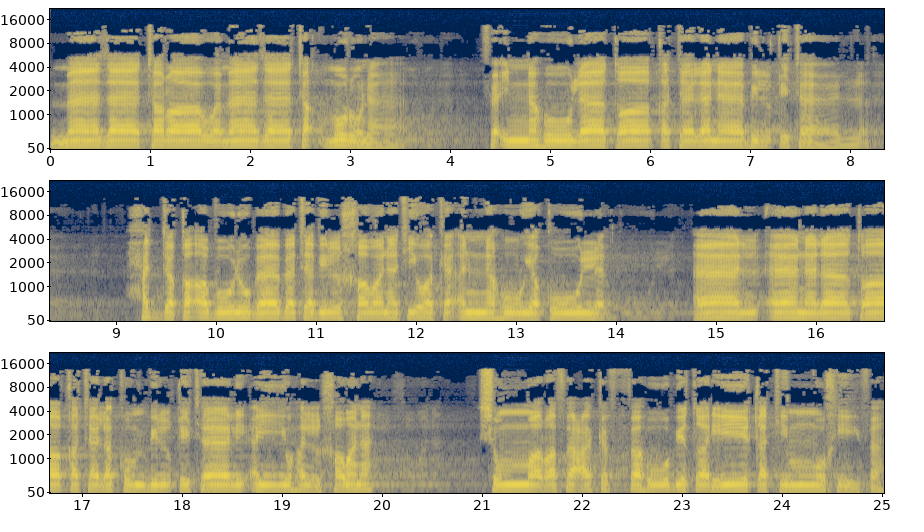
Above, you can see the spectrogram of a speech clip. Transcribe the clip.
ماذا ترى وماذا تأمرنا؟ فإنه لا طاقة لنا بالقتال. حدق أبو لبابة بالخونة وكأنه يقول الآن لا طاقة لكم بالقتال أيها الخونة. ثم رفع كفه بطريقة مخيفة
